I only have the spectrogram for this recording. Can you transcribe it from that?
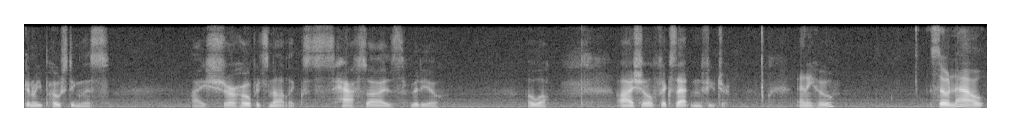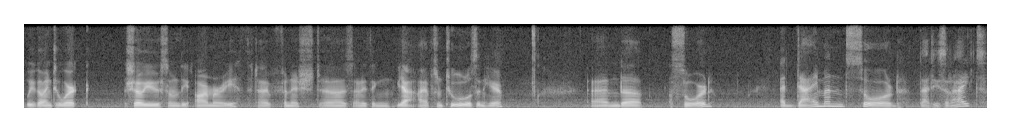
gonna be posting this, I sure hope it's not like half-size video. Oh well. I shall fix that in the future. Anywho, so now we're going to work, show you some of the armory that I've finished. Uh, is anything? Yeah, I have some tools in here, and uh, a sword, a diamond sword. That is right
